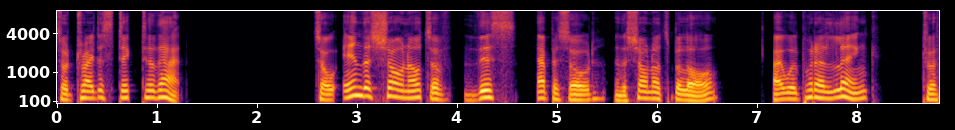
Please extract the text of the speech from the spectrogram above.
So try to stick to that. So, in the show notes of this episode, in the show notes below, I will put a link to a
